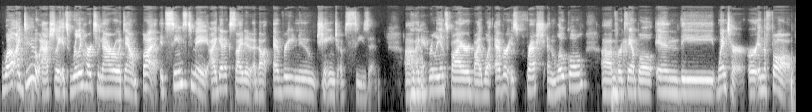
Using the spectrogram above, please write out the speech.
Well, I do actually. It's really hard to narrow it down, but it seems to me I get excited about every new change of season. Uh, okay. I get really inspired by whatever is fresh and local. Uh, mm-hmm. For example, in the winter or in the fall,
